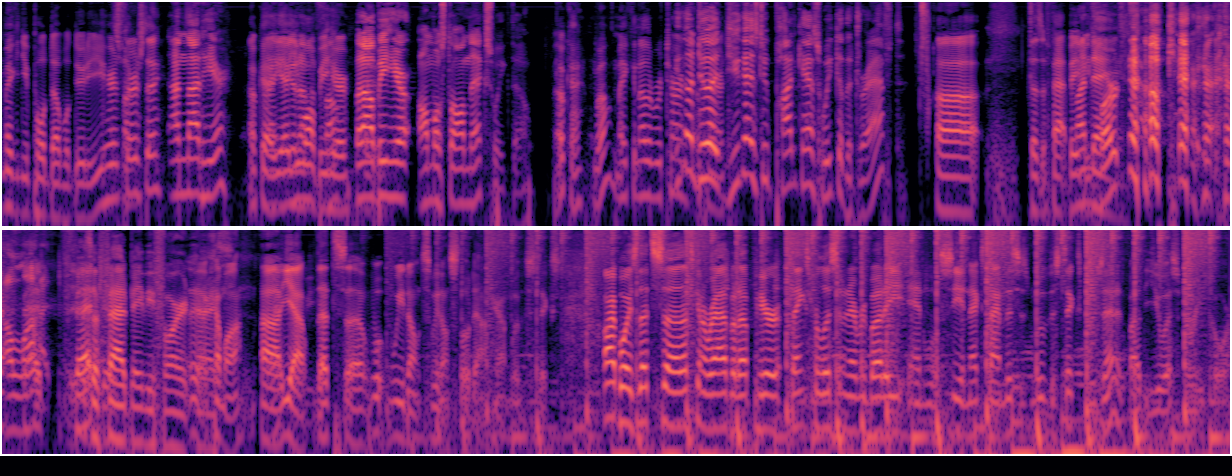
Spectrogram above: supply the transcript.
making you pull double duty. You here Thursday? I'm not here. Okay, I yeah, you won't be phone. here. But I'll be here almost all next week, though. Okay, well, make another return. You gonna do it? Do you guys do podcast week of the draft? Uh, does a fat baby Monday. fart? okay, a lot. It's a fat baby fart. Yeah, Nice. come on. Uh, yeah, that's uh, we don't we don't slow down here on Move the Sticks. All right, boys, that's uh, that's gonna wrap it up here. Thanks for listening, everybody, and we'll see you next time. This is Move the Sticks presented by the U.S. Marine Corps.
